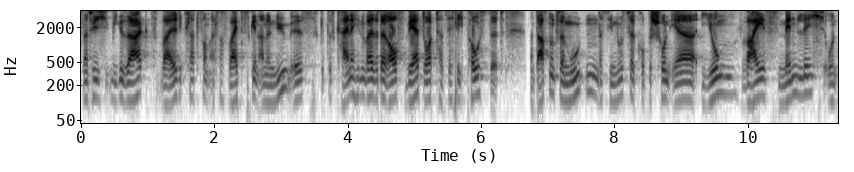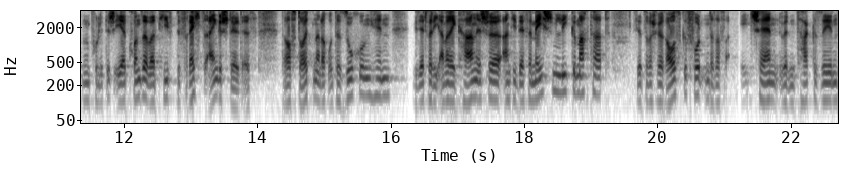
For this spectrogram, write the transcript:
Ist natürlich, wie gesagt, weil die Plattform einfach weitestgehend anonym ist, gibt es keine Hinweise darauf, wer dort tatsächlich postet. Man darf nun vermuten, dass die Nutzergruppe schon eher jung, weiß, männlich und nun politisch eher konservativ bis rechts eingestellt ist. Darauf deuten dann auch Untersuchungen hin, wie sie etwa die amerikanische Anti-Defamation League gemacht hat. Sie hat zum Beispiel herausgefunden, dass auf 8chan über den Tag gesehen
